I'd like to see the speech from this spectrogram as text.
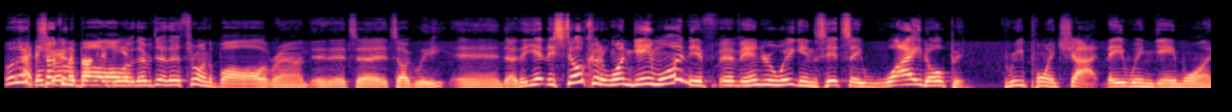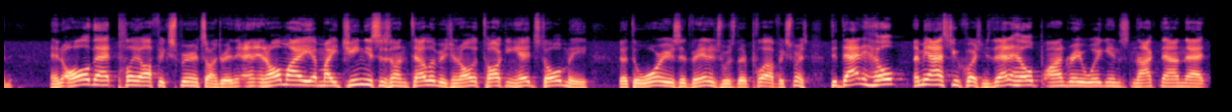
well, they're chucking the ball all. They're, they're throwing the ball all around. It's uh, it's ugly, and uh, they, yet they still could have won game one if if Andrew Wiggins hits a wide open three point shot. They win game one, and all that playoff experience, Andre, and, and all my my geniuses on television, all the talking heads told me that the Warriors' advantage was their playoff experience. Did that help? Let me ask you a question. Did that help Andre Wiggins knock down that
